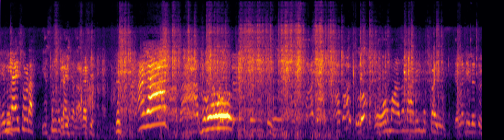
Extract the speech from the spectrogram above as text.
हे मी आहे सोडा. येसन कुठे आहे त्याला? आगाशी. हो माझा मागील बुक्का येऊ त्याला दिलं सोड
